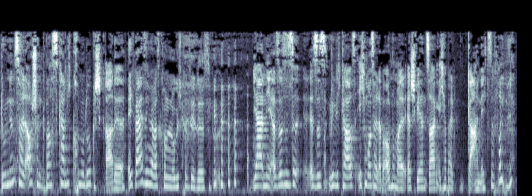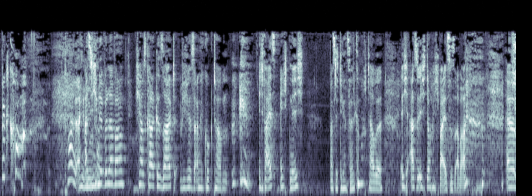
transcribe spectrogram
Du nimmst halt auch schon, du machst es gar nicht chronologisch gerade. Ich weiß nicht mehr, was chronologisch passiert ist. Ja, nee, also es ist, so- es ist wirklich Chaos. Ich muss halt aber auch nochmal erschwerend sagen, ich habe halt gar nichts davon mitbekommen. Toll, Eileen. Als ich in der Villa war, ich habe es gerade gesagt, wie wir es angeguckt haben. Ich weiß echt nicht, was ich die ganze Zeit gemacht habe. Ich, also ich doch, ich weiß es aber. ähm,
